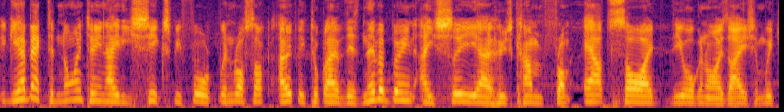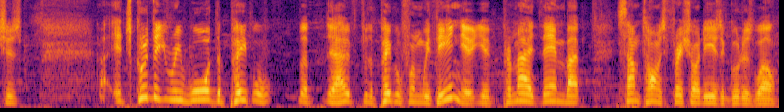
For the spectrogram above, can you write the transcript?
you go back to 1986, before when Ross Oak- Oakley took over. There's never been a CEO who's come from outside the organisation, which is uh, it's good that you reward the people, the, you know, for the people from within. You, you promote them, but sometimes fresh ideas are good as well.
